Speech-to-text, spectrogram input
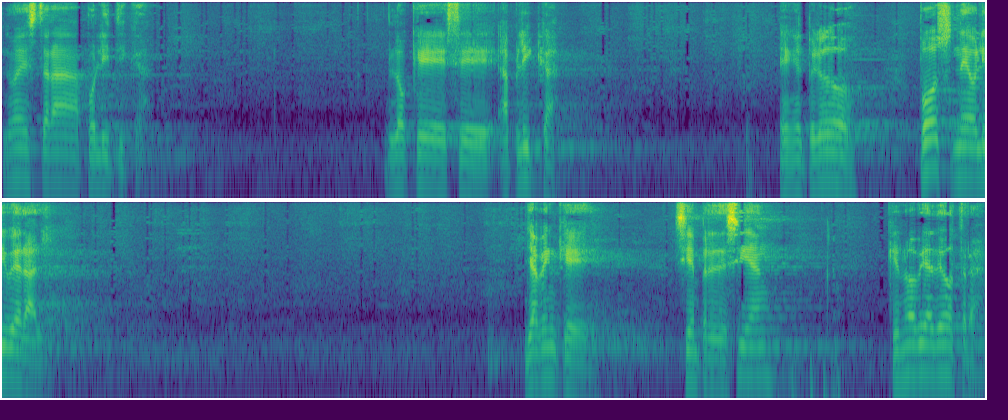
nuestra política, lo que se aplica en el periodo post-neoliberal. Ya ven que siempre decían que no había de otra.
